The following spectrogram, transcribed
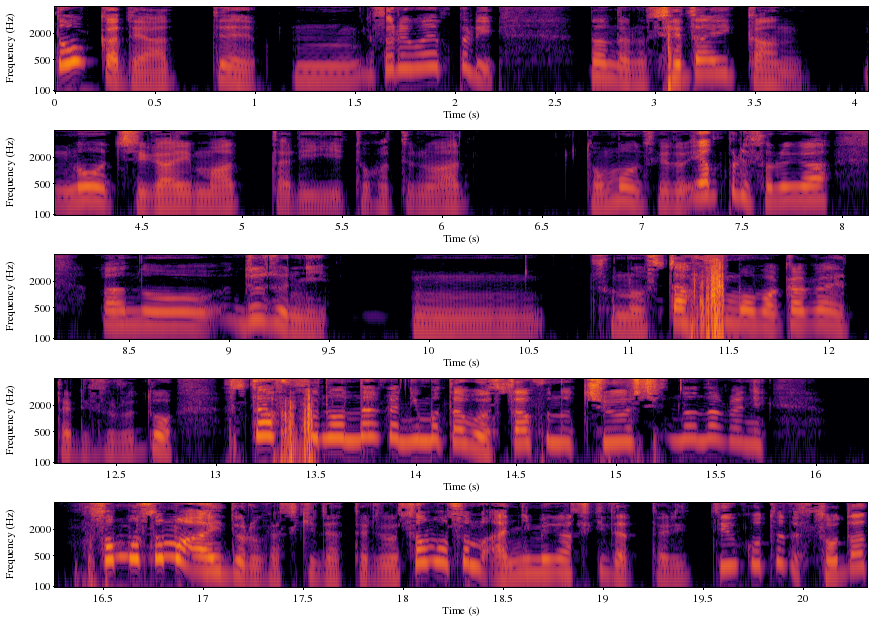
どっかであって、うん、それはやっぱり、なんだろう、世代間の違いもあったりとかっていうのはあると思うんですけど、やっぱりそれが、あの、徐々に、うん、そのスタッフも若返ったりすると、スタッフの中にも多分スタッフの中心の中に、そもそもアイドルが好きだったり、そもそもアニメが好きだったりっていうことで育っ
